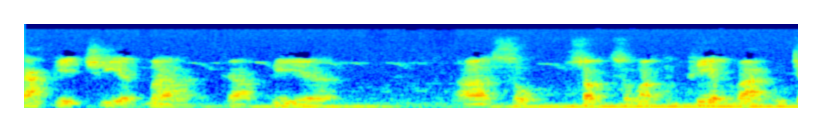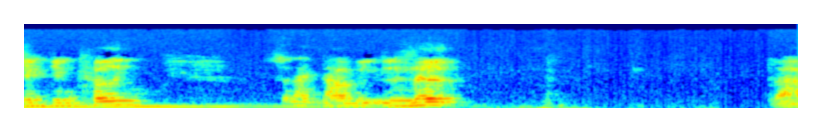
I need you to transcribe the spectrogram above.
ការពារជាតិបាទការពារអឺសុខសុខសុខភាពបាទអញ្ចឹងយើងឃើញស្ដេចដាវីតលើកអឺ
